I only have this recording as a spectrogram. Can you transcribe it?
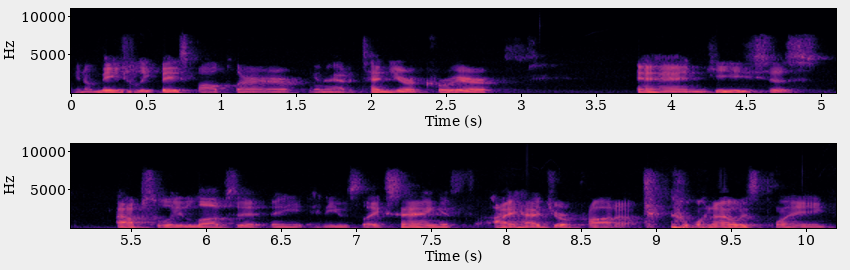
you know, Major League Baseball player. You know, had a 10-year career, and he's just absolutely loves it. And he, and he was like saying, if I had your product when I was playing,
